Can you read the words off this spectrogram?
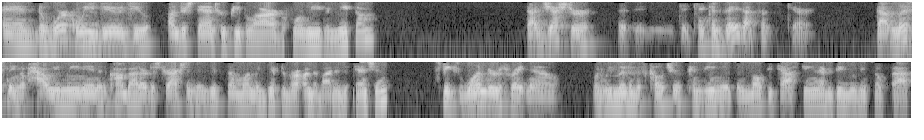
And the work we do to understand who people are before we even meet them, that gesture can convey that sense of care. That listening of how we lean in and combat our distractions and give someone the gift of our undivided attention speaks wonders right now when we live in this culture of convenience and multitasking and everything moving so fast.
